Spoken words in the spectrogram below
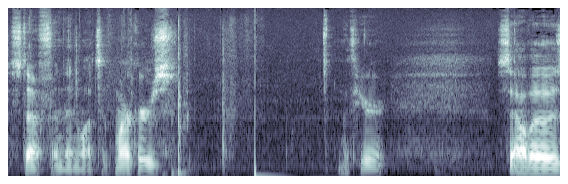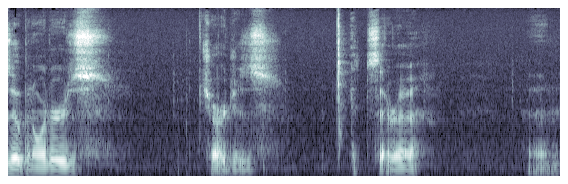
stuff, and then lots of markers with your salvos, open orders, charges, etc. Um,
